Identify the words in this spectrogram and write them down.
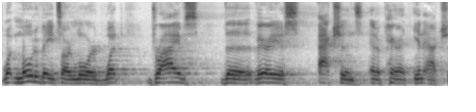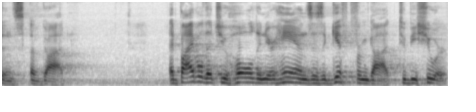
what motivates our Lord, what drives the various actions and apparent inactions of God. A Bible that you hold in your hands is a gift from God, to be sure.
